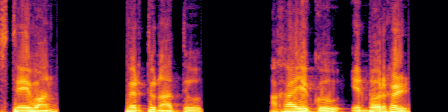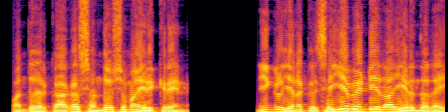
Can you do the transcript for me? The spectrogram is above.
ஸ்தேவான் பெர்துநாத்து அகாயுக்கு என்பவர்கள் வந்ததற்காக சந்தோஷமாயிருக்கிறேன் நீங்கள் எனக்கு செய்ய வேண்டியதாய் இருந்ததை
